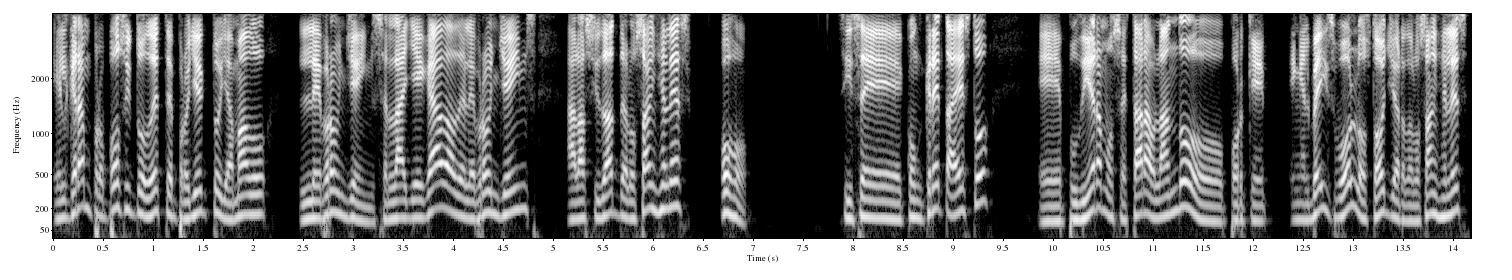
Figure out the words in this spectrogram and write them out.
el gran propósito de este proyecto llamado LeBron James. La llegada de LeBron James a la ciudad de Los Ángeles. Ojo, si se concreta esto, eh, pudiéramos estar hablando, porque en el béisbol los Dodgers de Los Ángeles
